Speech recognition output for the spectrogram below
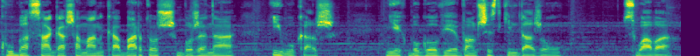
Kuba, Saga, Szamanka, Bartosz, Bożena i Łukasz. Niech bogowie wam wszystkim darzą. Sława.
